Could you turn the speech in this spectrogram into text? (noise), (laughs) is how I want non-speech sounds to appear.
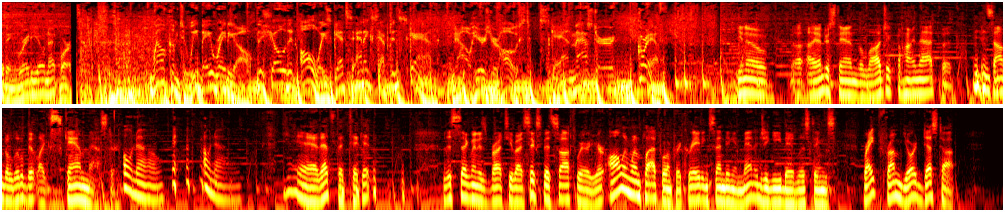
Marketing Radio Network. Welcome to eBay Radio, the show that always gets an acceptance scan. Now here's your host, Scan Master Griff. You know, uh, I understand the logic behind that, but it (laughs) sounded a little bit like Scam Master. Oh no. oh no. Yeah, that's the ticket. (laughs) this segment is brought to you by 6-Bit Software, your all-in-one platform for creating, sending, and managing eBay listings right from your desktop.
